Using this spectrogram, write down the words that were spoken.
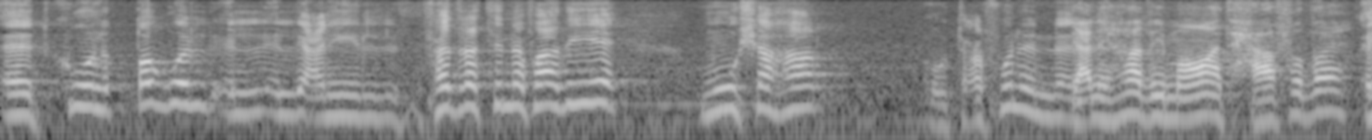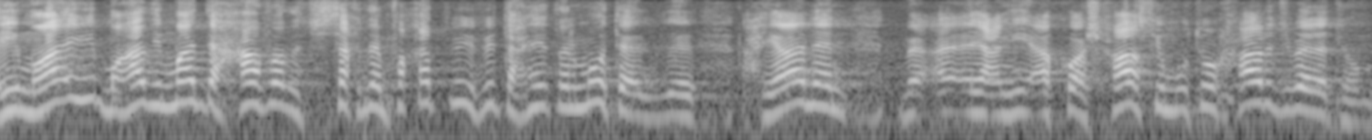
آه، تكون تطول يعني الفترة النفاذية مو شهر. وتعرفون إن يعني هذه مواد حافظة؟ إي ما هذه مادة حافظة تستخدم فقط في تحنيط الموتى. أحيانا يعني أكو أشخاص يموتون خارج بلدهم.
